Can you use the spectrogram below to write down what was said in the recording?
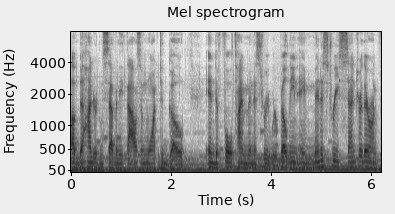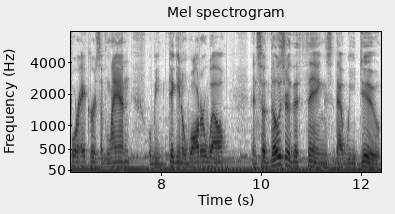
of the 170,000 want to go into full-time ministry. We're building a ministry center there on four acres of land. We'll be digging a water well. And so those are the things that we do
